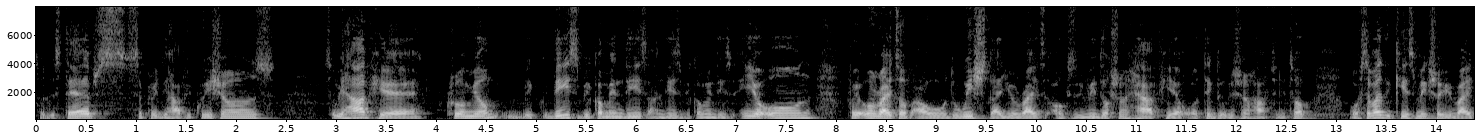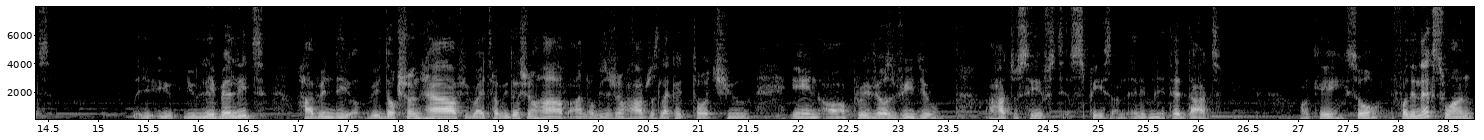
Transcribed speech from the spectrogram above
So the steps, separate the half equations. So we have here chromium, this becoming this and this becoming this. In your own, for your own write-up, I would wish that you write reduction half here or take the reduction half to the top. Whatever the case, make sure you write, you, you, label it, having the reduction half, you write a reduction half and oxidation half, just like I taught you in our previous video. I had to save space and eliminated that. Okay, so for the next one,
